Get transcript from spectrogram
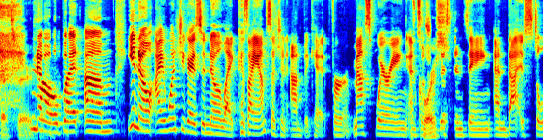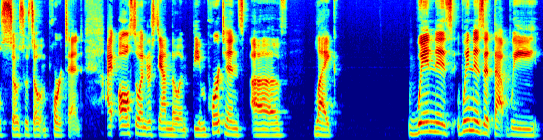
that's fair. No, but um, you know, I want you guys to know, like, because I am such an advocate for mask wearing and social distancing, and that is still so so so important. I also understand though the importance of like when is when is it that we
